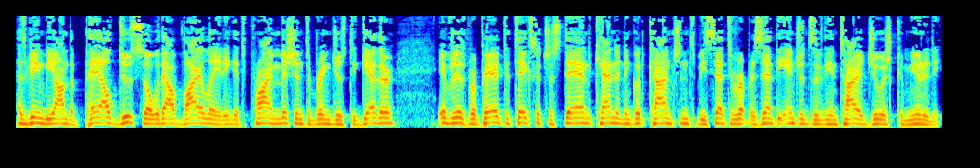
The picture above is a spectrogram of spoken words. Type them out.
as being beyond the pale do so without violating its prime mission to bring Jews together? If it is prepared to take such a stand, can it in good conscience be said to represent the interests of the entire Jewish community?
